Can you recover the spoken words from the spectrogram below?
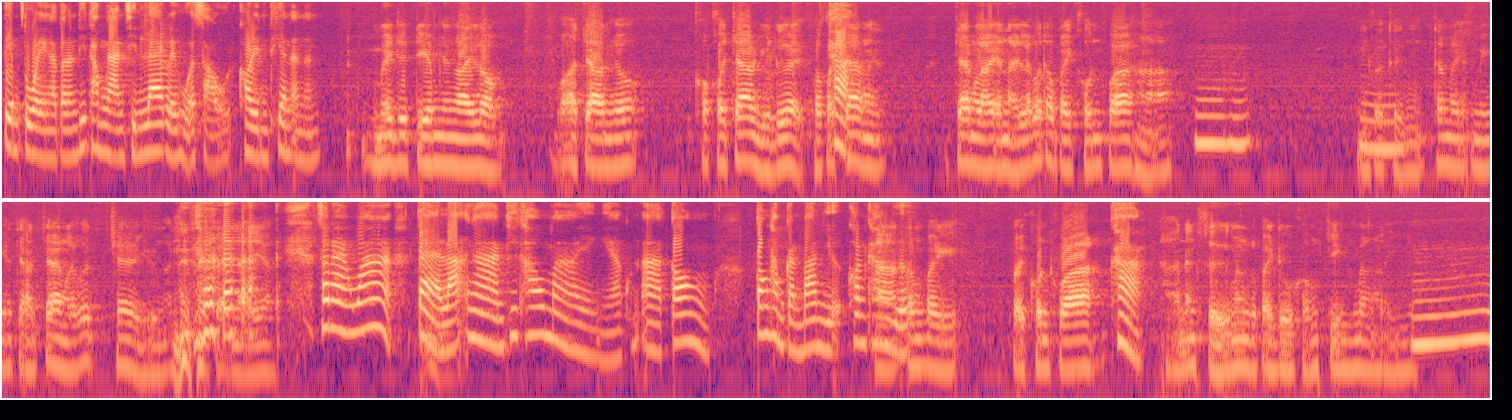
เตรียมตัวยังไงตอนนั้นที่ทำงานชิ้นแรกเลยหัวเสาคอรินเทียนอันนั้น ไม่ได้เตรียมยังไงหรอกว่าอาจารย์เขาเขาเขาจ้างอยู่เรื่อยพอเขาค่ะ จ้างจ้างลายอันไหน แล้วก็ต้องไปค้นคว้าหา อืมฮึ มันก็ถึงถ้าไม่มีอาจารย์จ้างเราก็แช่อยู่งั้นไม่ไปไหนอะแสดงว่าแต่ละงานที่เข้ามาอย่างเงี้ย คุณอาต้องต้องทำกันบ้านเยอะค่อนข้างเยอะต้องไปไปค้นคว้าค่ะ หาหนังสือมั่งก็ไปดูของจริงบ้างอะไรอย่างเงี้ยอืม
